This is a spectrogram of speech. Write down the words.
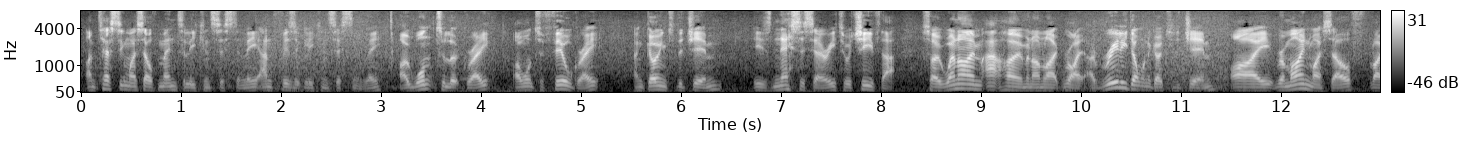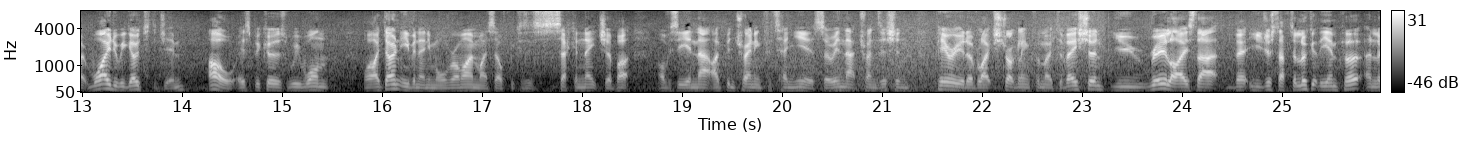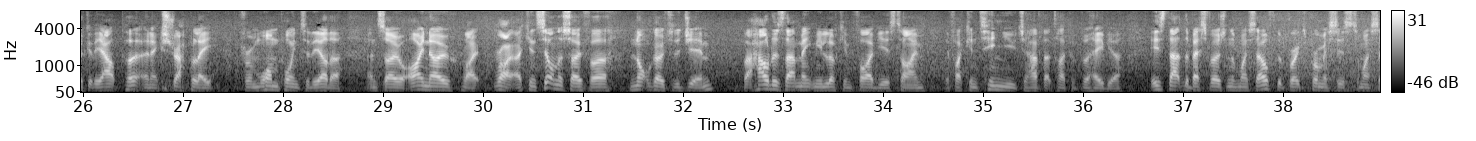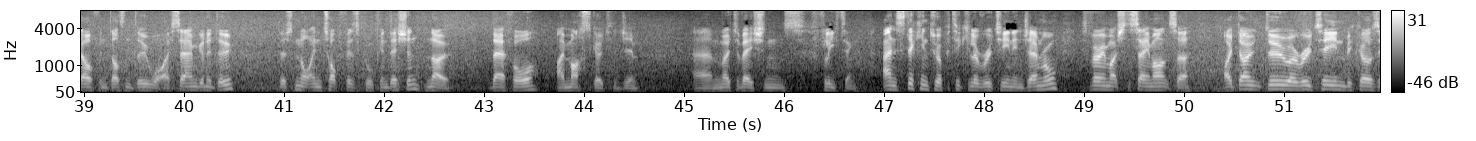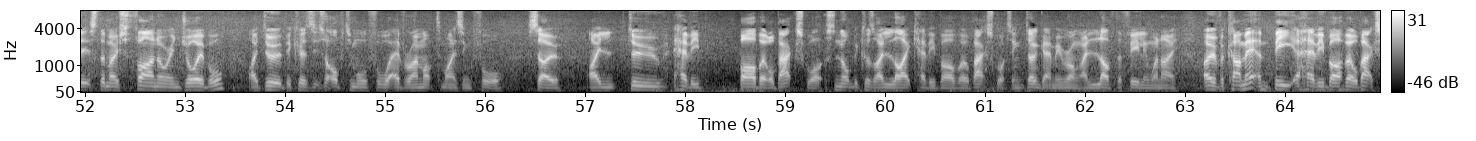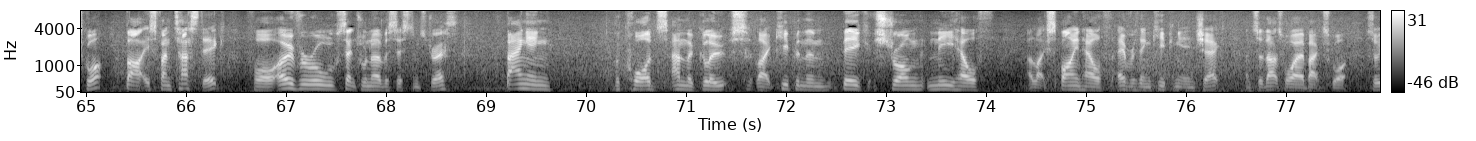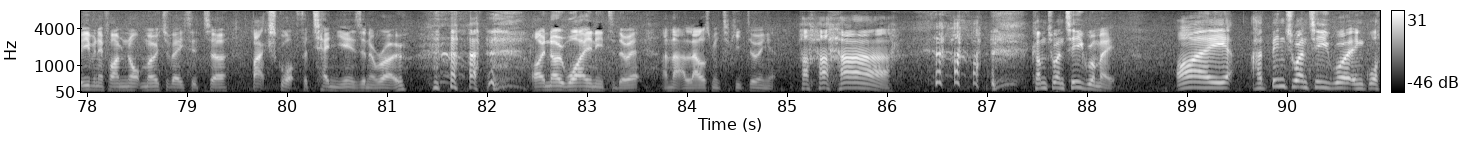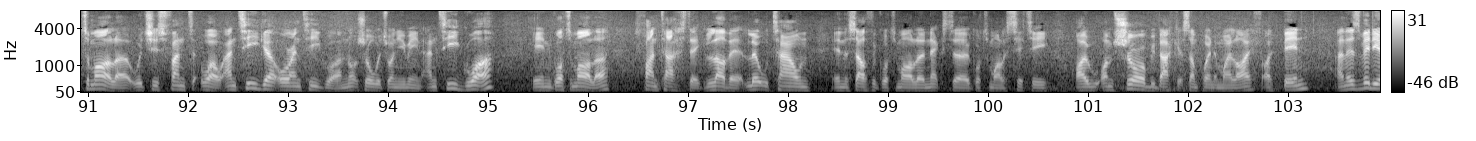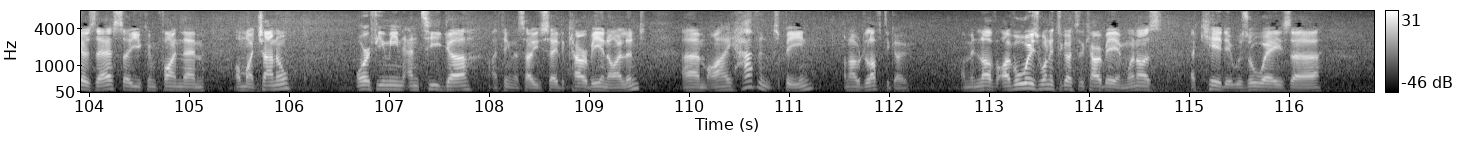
I'm testing myself mentally consistently and physically consistently. I want to look great, I want to feel great, and going to the gym is necessary to achieve that. So when I'm at home and I'm like, right, I really don't want to go to the gym, I remind myself, like, why do we go to the gym? Oh, it's because we want well I don't even anymore remind myself because it's second nature but obviously in that I've been training for 10 years. So in that transition period of like struggling for motivation you realize that that you just have to look at the input and look at the output and extrapolate from one point to the other. And so I know like right I can sit on the sofa not go to the gym but how does that make me look in five years time if I continue to have that type of behavior? Is that the best version of myself that breaks promises to myself and doesn't do what I say I'm going to do that's not in top physical condition? No. Therefore I must go to the gym um, motivation's fleeting. And sticking to a particular routine in general, it's very much the same answer. I don't do a routine because it's the most fun or enjoyable. I do it because it's optimal for whatever I'm optimizing for. So I do heavy barbell back squats, not because I like heavy barbell back squatting. Don't get me wrong, I love the feeling when I overcome it and beat a heavy barbell back squat, but it's fantastic for overall central nervous system stress, banging the quads and the glutes, like keeping them big, strong, knee health, Uh, like spine health, everything, keeping it in check. And so that's why I back squat. So even if I'm not motivated to back squat for 10 years in a row, I know why I need to do it and that allows me to keep doing it. Ha ha ha! Come to Antigua, mate. I have been to Antigua in Guatemala, which is fant well, Antigua or Antigua, I'm not sure which one you mean. Antigua in Guatemala, fantastic, love it. Little town in the south of Guatemala, next to Guatemala City. I, am sure I'll be back at some point in my life. I've been, and there's videos there, so you can find them on my channel. Or if you mean Antigua, I think that's how you say the Caribbean island, um, I haven't been, and I would love to go. I'm in love. I've always wanted to go to the Caribbean. When I was a kid, it was always uh,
